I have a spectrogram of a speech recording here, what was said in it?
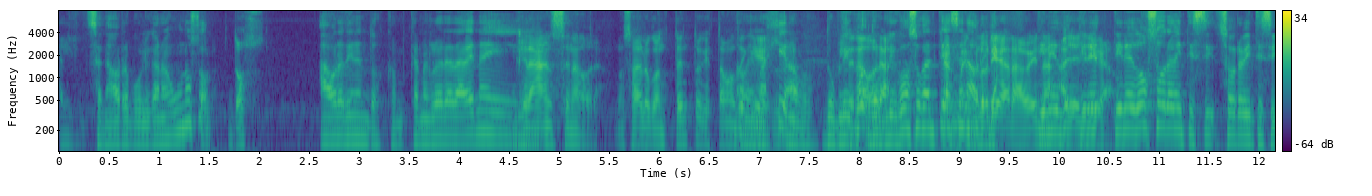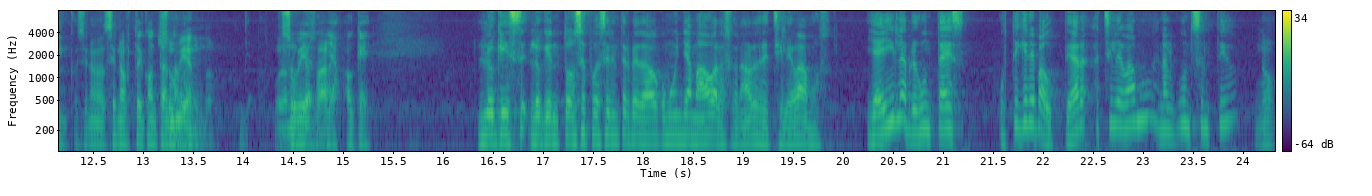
el senador republicano es uno solo. Dos. Ahora tienen dos, Carmen Gloria Aravena y... Gran senadora. No sabe lo contento que estamos de me que imagino, pues, duplicó, su cantidad de senadores. Gloria Aravena tiene, haya tiene, dos sobre 25, sobre 25 si, no, si no estoy contando. Subiendo. subiendo, ya, ok. Lo que, lo que entonces puede ser interpretado como un llamado a los senadores de Chile Vamos. Y ahí la pregunta es, ¿Usted quiere pautear a Chile Vamos en algún sentido? No,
